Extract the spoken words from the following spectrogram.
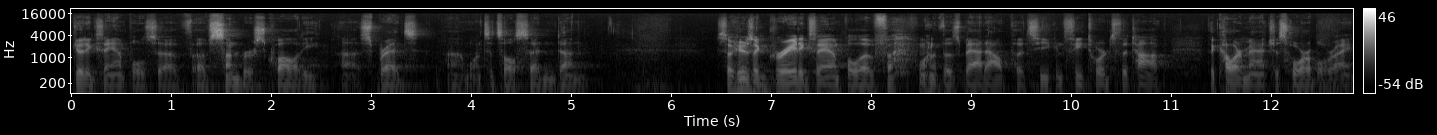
good examples of, of sunburst quality uh, spreads uh, once it's all said and done. So here's a great example of uh, one of those bad outputs. You can see towards the top, the color match is horrible, right?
